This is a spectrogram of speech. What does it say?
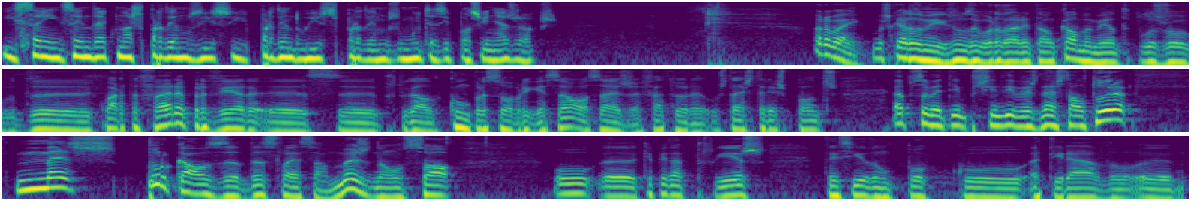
E sem, sem Deco nós perdemos isso, e perdendo isso, perdemos muitas hipóteses de ganhar jogos. Ora bem, meus caros amigos, vamos aguardar então calmamente pelo jogo de quarta-feira para ver uh, se Portugal cumpre a sua obrigação, ou seja, fatura os tais três pontos absolutamente imprescindíveis nesta altura, mas por causa da seleção, mas não só, o uh, campeonato português tem sido um pouco atirado, uh,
